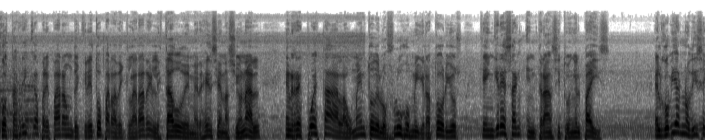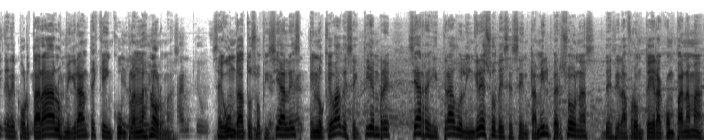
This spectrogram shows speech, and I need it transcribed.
Costa Rica prepara un decreto para declarar el estado de emergencia nacional en respuesta al aumento de los flujos migratorios que ingresan en tránsito en el país. El gobierno dice que deportará a los migrantes que incumplan las normas. Según datos oficiales, en lo que va de septiembre se ha registrado el ingreso de 60.000 personas desde la frontera con Panamá.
